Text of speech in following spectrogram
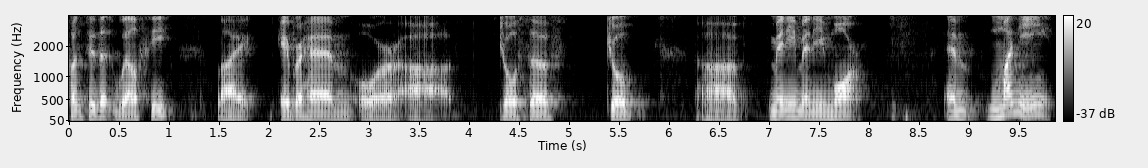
considered wealthy, like Abraham or uh, Joseph, Job, uh, many, many more. And money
